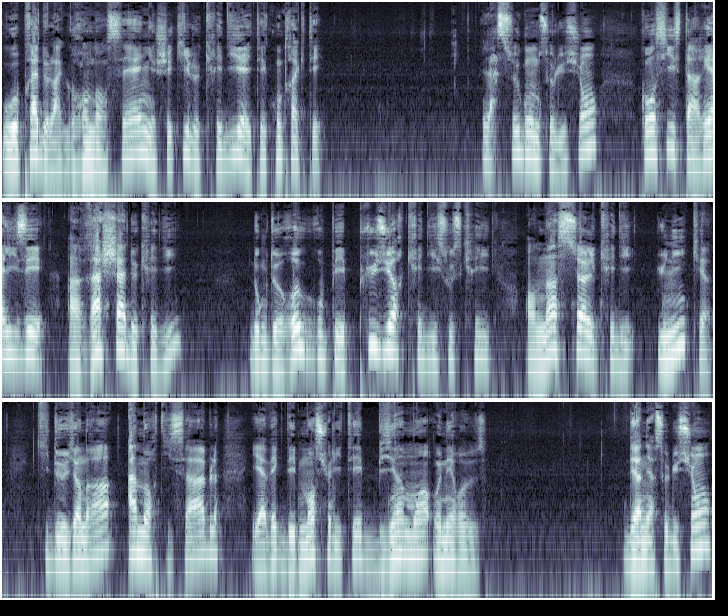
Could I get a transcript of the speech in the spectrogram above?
ou auprès de la grande enseigne chez qui le crédit a été contracté. La seconde solution consiste à réaliser un rachat de crédit, donc de regrouper plusieurs crédits souscrits en un seul crédit unique qui deviendra amortissable et avec des mensualités bien moins onéreuses. Dernière solution,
